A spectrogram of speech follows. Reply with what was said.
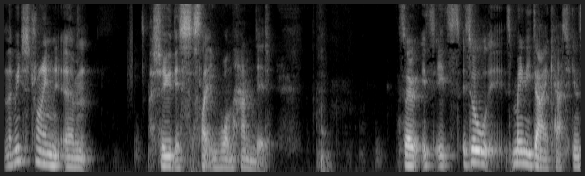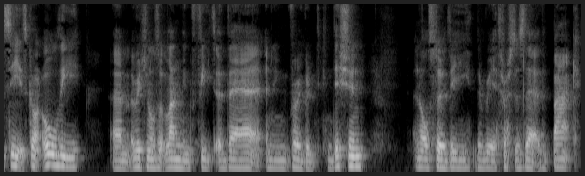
let me just try and um, show you this slightly one-handed. So it's it's it's all it's mainly die-cast. You can see it's got all the um, original sort of landing feet are there and in very good condition, and also the the rear thrusters there at the back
